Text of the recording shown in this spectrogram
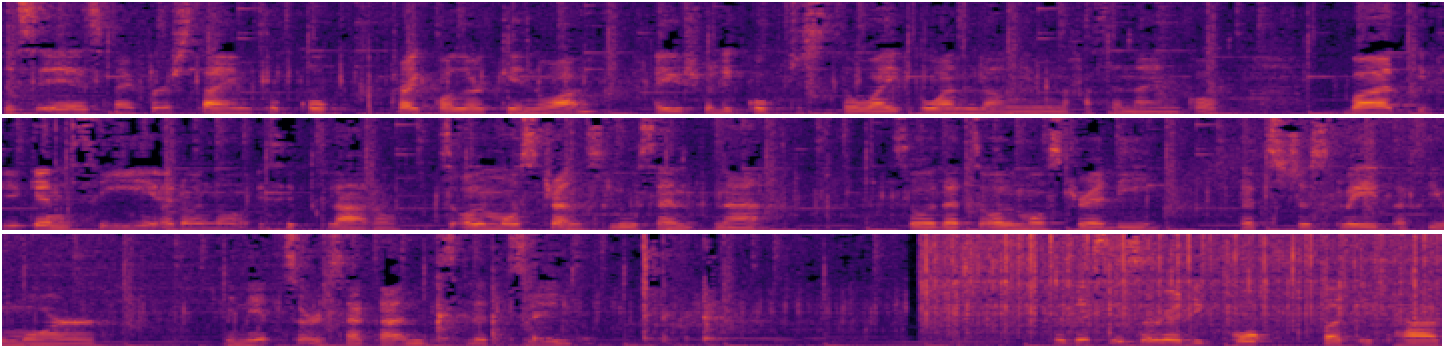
This is my first time to cook tricolor quinoa. I usually cook just the white one lang yung nakasanayan ko. But if you can see, I don't know, is it claro? It's almost translucent na. So that's almost ready. Let's just wait a few more minutes or seconds. Let's see. So this is already cooked, but it has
